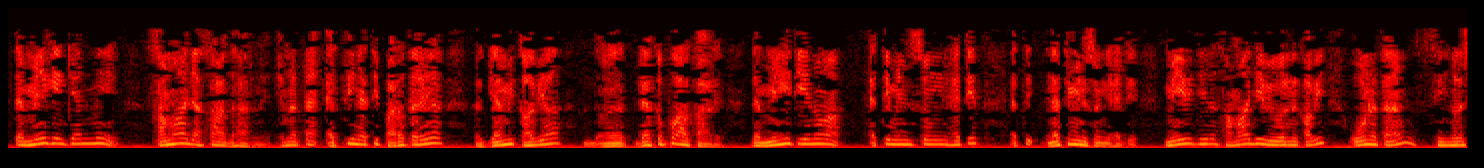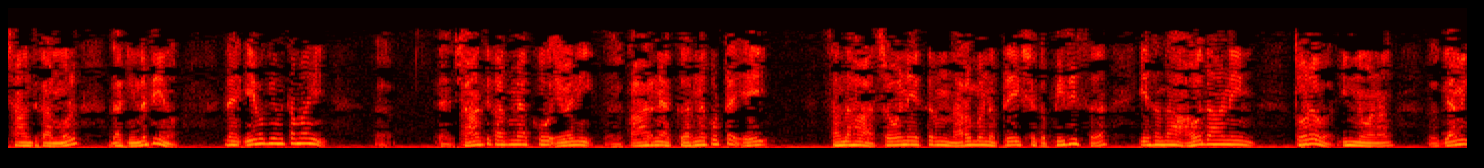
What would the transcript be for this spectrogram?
දැන් මේකෙන් කියන්නේ සමාජ අසාධාරණයි. එහෙම නැත්නම් ඇති නැති පරතරය ගැමි කවියා දැකපු ආකාරය. දැන් මෙහි තියෙනවා ඇති මිනිසුන් හැටිත් ඇති නැති මිනිසුන්ගේ හැටිත් මේ විදිහට සමාජීය විවරණ කවි ඕනතරම් සිංහල ශාන්ති කර්ම වල දකින්න තියෙනවා. දැන් ඒ වගේම තමයි දැන් ශාන්ති කර්මයක් හෝ එවැනි කාරණයක් කරනකොට ඒ සඳහා ශ්‍රවණය කරන නරඹන ප්‍රේක්ෂක පිරිස ඒ සඳහා අවධානයෙන් තොරව ඉන්නවනම් ගැමි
